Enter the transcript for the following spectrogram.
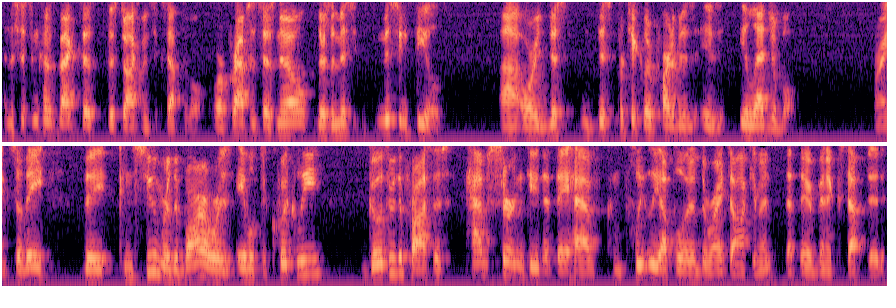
and the system comes back and says this document's acceptable, or perhaps it says no, there's a miss, missing field, uh, or this this particular part of it is, is illegible, right? So they the consumer, the borrower, is able to quickly go through the process, have certainty that they have completely uploaded the right documents, that they've been accepted.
